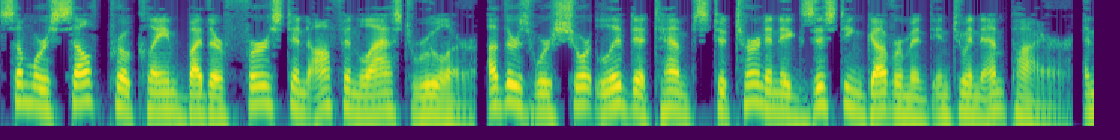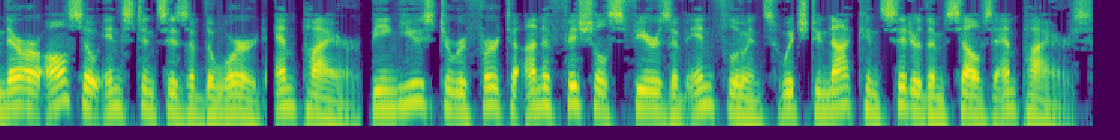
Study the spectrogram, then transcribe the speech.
some were self-proclaimed by their first and often last ruler, others were short-lived attempts to turn an existing government into an empire, and there are also instances of the word empire being used to refer to unofficial spheres of influence which do not consider themselves empires.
